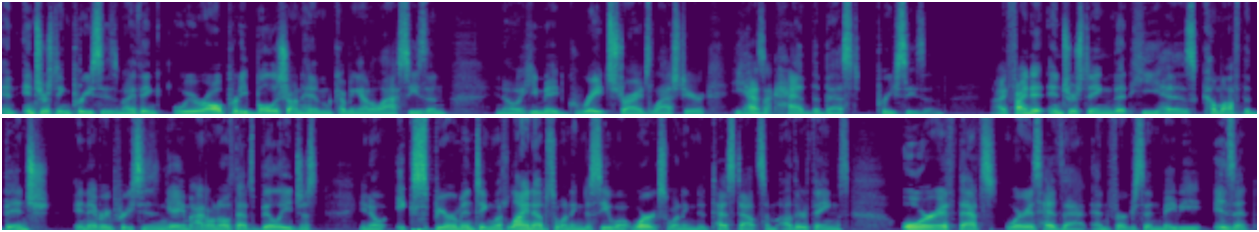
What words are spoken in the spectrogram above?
an interesting preseason. I think we were all pretty bullish on him coming out of last season. You know, he made great strides last year. He hasn't had the best preseason. I find it interesting that he has come off the bench in every preseason game. I don't know if that's Billy just, you know, experimenting with lineups, wanting to see what works, wanting to test out some other things, or if that's where his head's at and Ferguson maybe isn't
